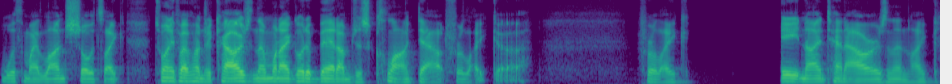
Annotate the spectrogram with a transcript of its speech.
with my lunch so it's like 2500 calories and then when I go to bed I'm just clonked out for like uh for like eight, nine, ten hours, and then like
